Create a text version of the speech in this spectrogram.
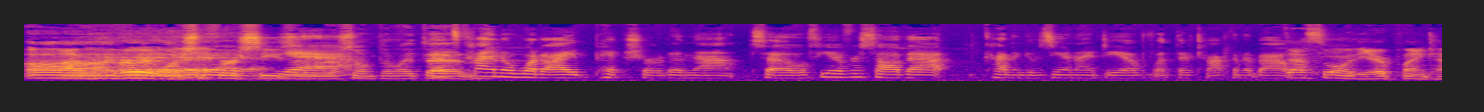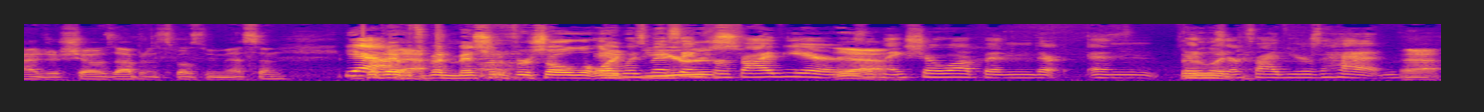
Uh, I've I've heard only watched it. the first season Yeah. or something like that. That's kind of what I pictured in that. So, if you ever saw that, kind of gives you an idea of what they're talking about. That's the one where the airplane kind of just shows up and it's supposed to be missing. yeah. But Yeah. it's been missing for so lo- like it was missing for five years, Yeah. and they show up and they're and They're things like- are five years ahead. Yeah.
